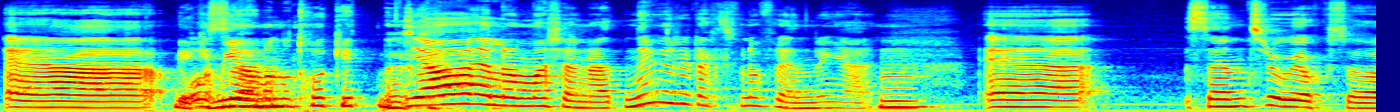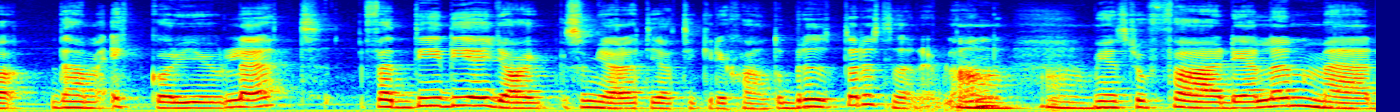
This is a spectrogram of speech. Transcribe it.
Eh, Det kan man göra om man har tråkigt. Skojar. Ja, eller om man känner att nu är det dags för några förändringar. Mm. Eh, sen tror jag också det här med ekorrhjulet. För det är det jag, som gör att jag tycker det är skönt att bryta rutiner ibland. Mm, Men jag tror fördelen med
